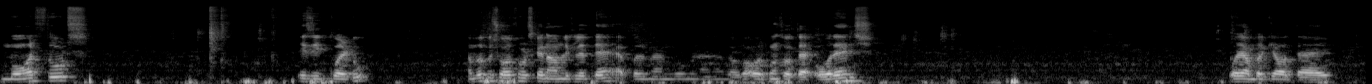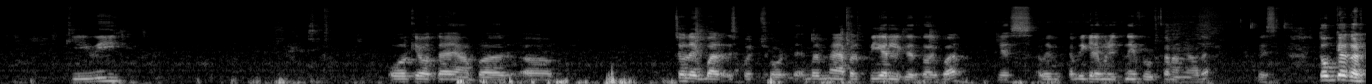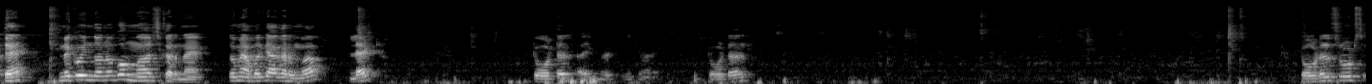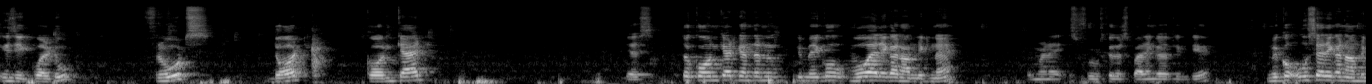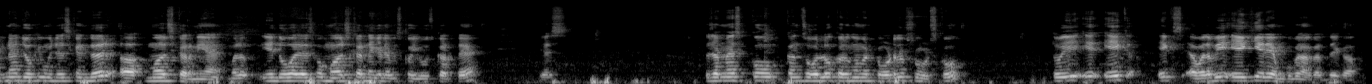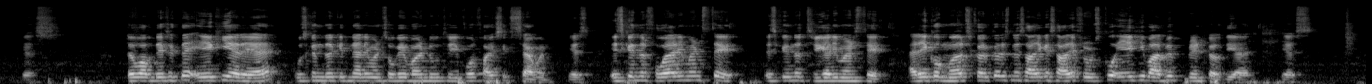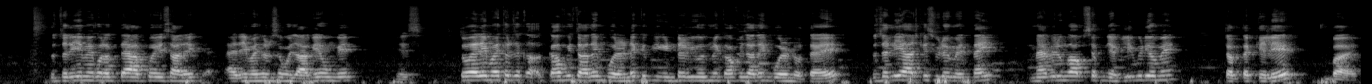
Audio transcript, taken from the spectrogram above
more fruits is equal to हम लोग कुछ और फ्रूट्स के नाम लिख लेते हैं। एप्पल मैंगो बनाना और कौन सा होता है? ऑरेंज और यहाँ पर क्या होता है? कीवी। और क्या होता है यहाँ पर चलो एक बार इसको छोड़ते हैं। मैं यहाँ पर पियर लिख देता हूँ एक बार। यस अभी अभी के लिए मुझे इतने फ्रूट्स का नाम याद है। यस तो अब क्या करते हैं? मेरे को इन दोनों को मर्ज करना है। तो मैं यहाँ पर क्या करूँगा? लेट टोटल एक मिनट एक minute total total fruits is equal to fruits dot concat yes तो कॉनकैट के अंदर मेरे को वो एरे का नाम लिखना है। तो मैंने इस फ्रूट्स के अंदर स्पेलिंग गलत लिख दिया। मेरे को उस एरे का नाम लिखना है जो कि मुझे इसके अंदर मर्ज करनी है। मतलब ये दो एरे को मर्ज करने के लिए हम इसको यूज़ करते हैं। यस तो जब मैं इसको कंसोल लो करूँगा, मैं टोटल फ्रूट्स को तो ये एक एक मतलब ये एक ही एरे हमको बना कर देगा। यस तो आप देख सकते हैं, एक ही अरे है। उसके अंदर कितने एलिमेंट्स हो गए? One two three four five six seven yes इसके अंदर फोर एलिमेंट्स थे, इसके अंदर थ्री एलिमेंट्स थे। अरे को मर्ज कर कर इसने सारे के सारे फ्रूट्स को एक ही बार में प्रिंट कर दिया है। यस तो चलिए, मेरे को लगता है आपको ये सारे एरे मेथड समझ आ गए होंगे। यस तो एरे मेथड काफ़ी ज़्यादा इंपॉर्टेंट है, क्योंकि इंटरव्यूज़ में काफ़ी ज़्यादा इंपॉर्टेंट होता है तो चलिए, आज की इस वीडियो में इतना ही। मैं मिलूँगा आपसे अपनी अगली वीडियो में। तब तक के लिए बाय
